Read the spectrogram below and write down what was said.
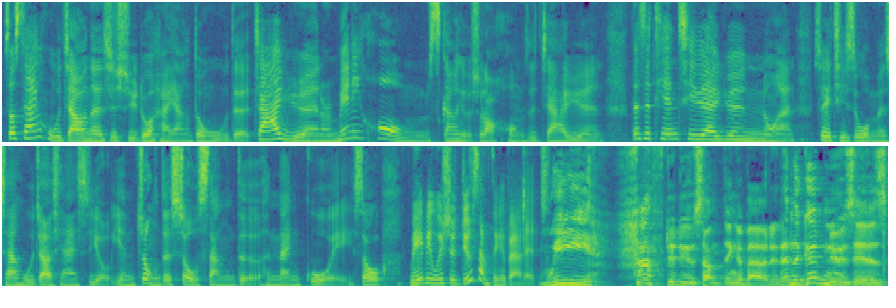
所以珊瑚礁呢是许多海洋动物的家园，or many homes。刚刚有说到 home 是家园，但是天气越来越暖，所以其实我们珊瑚礁现在是有严重的受伤的，很难过哎。So maybe we should do something something about it. We have to do something about it. And the good news is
